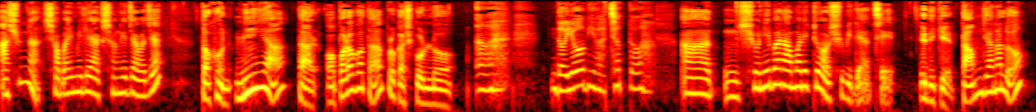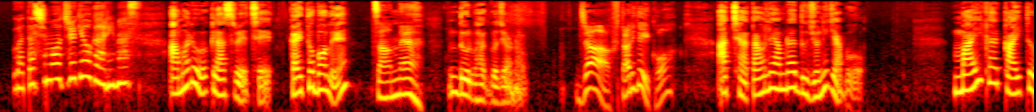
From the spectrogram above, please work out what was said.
আসুন না সবাই মিলে একসঙ্গে যাওয়া যাক। তখন মিয়া তার অপারগতা প্রকাশ করল। শনিবার আমার একটু অসুবিধে আছে। এদিকে তাম জানালো আমারও ক্লাস রয়েছে। কাইতো বলে জানে দুর্ভাগ্যজনক じゃあ二人で行こう আচ্ছা তাহলে আমরা দুজনই যাব মাইক আর কাইতো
